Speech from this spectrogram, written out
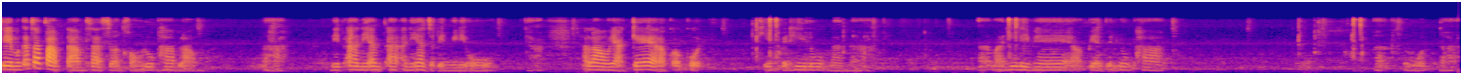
เฟรมมันก็จะปรับตามสัดส่วนของรูปภาพเรานะคะนิปอันนี้อันนี้อาจจะเป็นวิดีโอนะคะถ้าเราอยากแก้เราก็กดคลิกไปที่รูปนั้นนะคะ มาที่รีเพย์เปลี่ยนเป็นรูปภาพอะสมมตินะคะ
